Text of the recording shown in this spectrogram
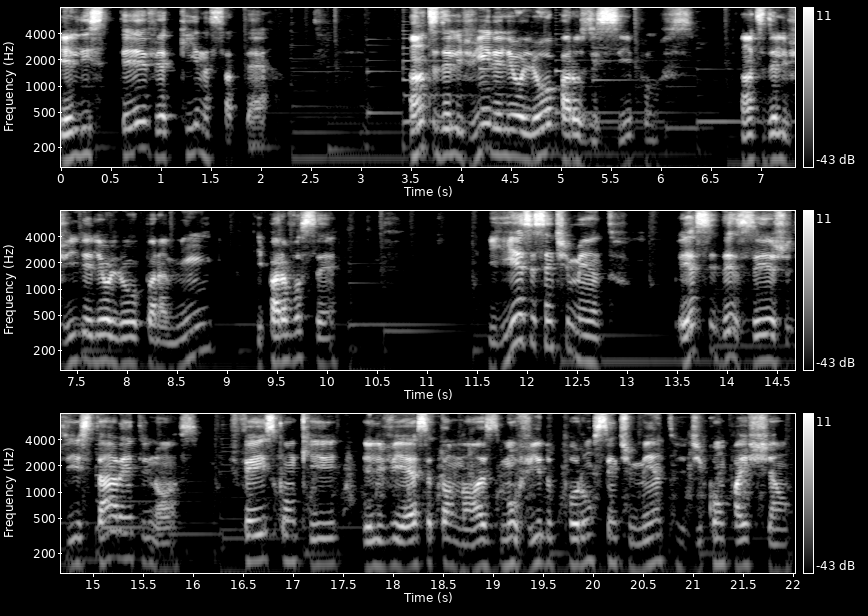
ele esteve aqui nessa terra. Antes dele vir, ele olhou para os discípulos. Antes dele vir, ele olhou para mim e para você. E esse sentimento, esse desejo de estar entre nós, fez com que ele viesse até nós movido por um sentimento de compaixão,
